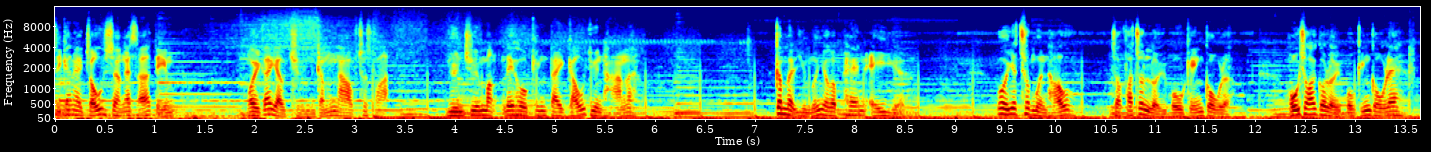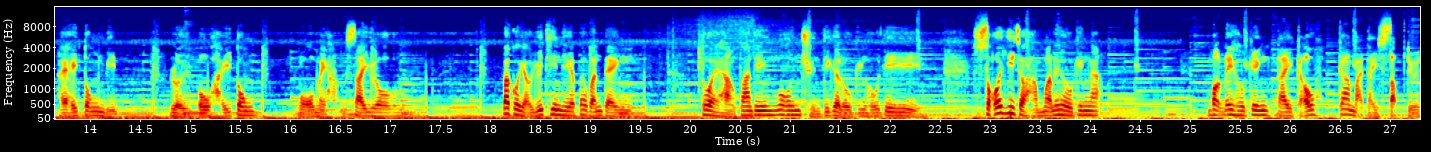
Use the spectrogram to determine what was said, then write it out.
時間係早上嘅十一點，我而家由全錦坳出發，沿住麥理浩徑第九段行啊。今日原本有個 Plan A 嘅，不過一出門口就發出雷暴警告啦。好彩個雷暴警告咧係喺東面，雷暴喺東，我咪行西咯。不過由於天氣嘅不穩定，都係行翻啲安全啲嘅路徑好啲，所以就行麥理浩徑啦。麥理浩徑第九加埋第十段，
